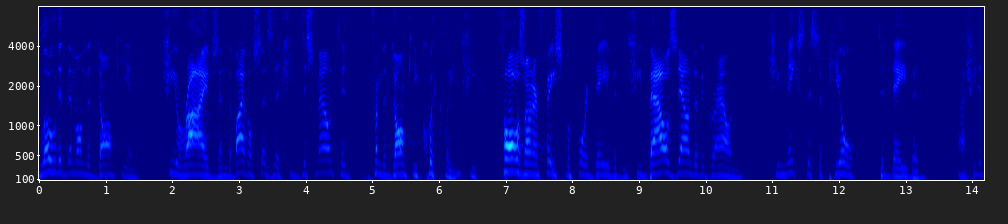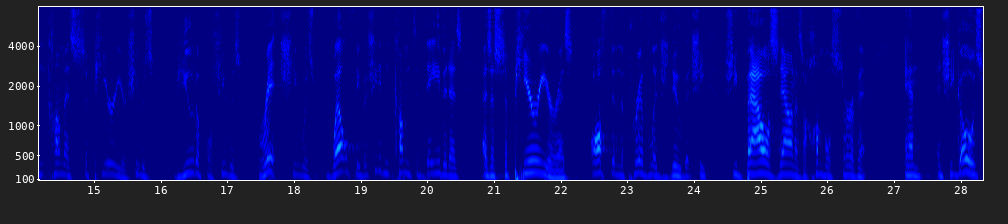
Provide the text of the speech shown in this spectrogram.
loaded them on the donkey and she arrives and the bible says that she dismounted from the donkey quickly and she falls on her face before david and she bows down to the ground and she makes this appeal to david. Uh, she didn't come as superior. She was beautiful. She was rich. She was wealthy, but she didn't come to David as, as a superior as often the privileged do, but she, she bows down as a humble servant. And, and she goes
